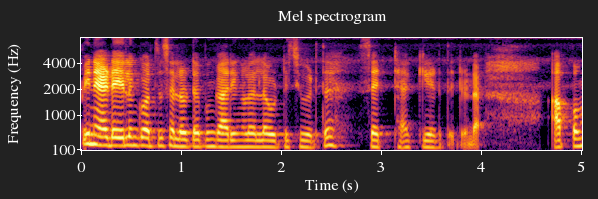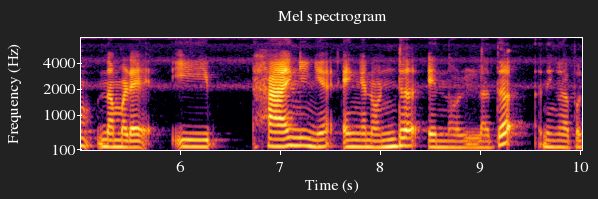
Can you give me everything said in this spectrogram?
പിന്നെ ഇടയിലും കുറച്ച് സെല്ലോ ടേപ്പും കാര്യങ്ങളും എല്ലാം ഒട്ടിച്ചു കൊടുത്ത് സെറ്റാക്കി എടുത്തിട്ടുണ്ട്. അപ്പം നമ്മുടെ ഈ ഹാങ്ങിങ് എങ്ങനുണ്ട് എന്നുള്ളത് നിങ്ങളപ്പോൾ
